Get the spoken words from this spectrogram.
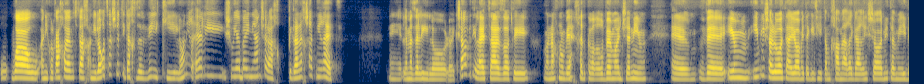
וואו אני כל כך אוהבת אותך אני לא רוצה שתתאכזבי כי לא נראה לי שהוא יהיה בעניין שלך בגלל איך שאת נראית. למזלי לא, לא הקשבתי לעצה הזאתי ואנחנו ביחד כבר הרבה מאוד שנים ואם ישאלו אותה היום היא תגיד שהיא תמכה מהרגע הראשון, היא תמיד,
